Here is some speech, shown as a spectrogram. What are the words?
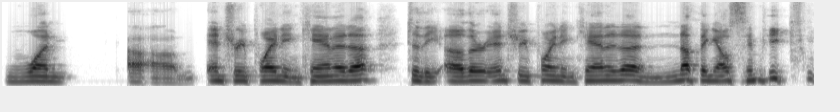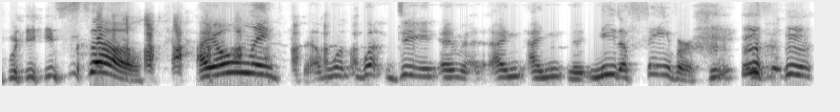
one um, entry point in Canada to the other entry point in Canada, and nothing else in between. so I only what, what do you, I, I need a favor.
